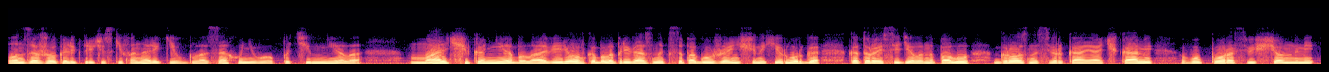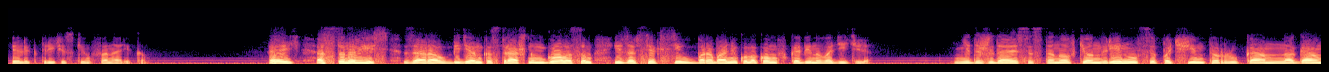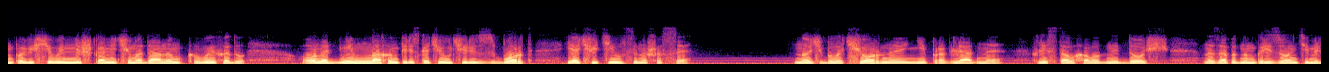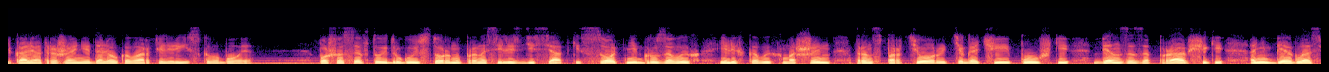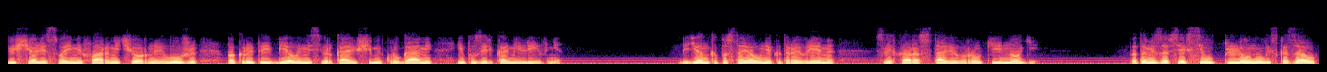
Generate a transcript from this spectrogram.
Он зажег электрический фонарик, и в глазах у него потемнело. Мальчика не было, а веревка была привязана к сапогу женщины-хирурга, которая сидела на полу, грозно сверкая очками, в упор освещенными электрическим фонариком. «Эй, остановись!» — заорал Беденко страшным голосом, изо всех сил барабаню кулаком в кабину водителя. Не дожидаясь остановки, он ринулся по чьим-то рукам, ногам, по вещевым мешкам и чемоданам к выходу. Он одним махом перескочил через борт и очутился на шоссе. Ночь была черная, непроглядная, хлестал холодный дождь, на западном горизонте мелькали отражения далекого артиллерийского боя. По шоссе в ту и другую сторону проносились десятки, сотни грузовых и легковых машин, транспортеры, тягачи, пушки, бензозаправщики. Они бегло освещали своими фарами черные лужи, покрытые белыми сверкающими кругами и пузырьками ливня. Беденко постоял некоторое время, слегка расставив руки и ноги. Потом изо всех сил плюнул и сказал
